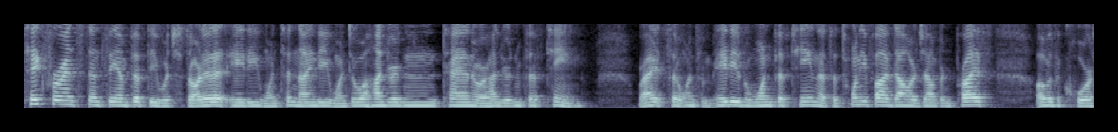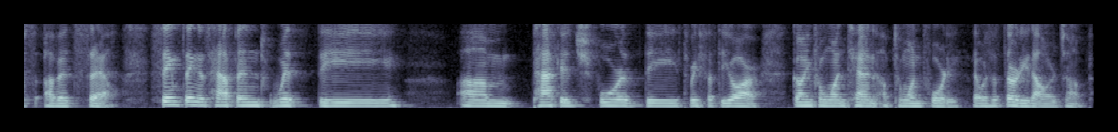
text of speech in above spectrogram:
Take, for instance, the M50, which started at 80, went to 90, went to 110 or 115, right? So it went from 80 to 115. That's a $25 jump in price over the course of its sale. Same thing has happened with the um, package for the 350R, going from 110 up to 140. That was a $30 jump.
